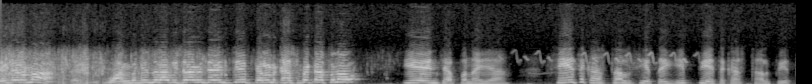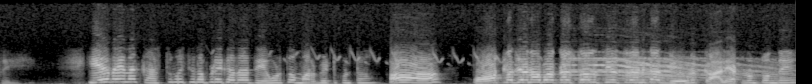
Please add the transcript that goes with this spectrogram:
ఏంటమ్మా? వంద బిందుల అభిషేకం చేయించి పిల్లని కష్టపెట్టేస్తున్నావు ఏం చెప్పనయ్యా? సీత కష్టాలు సీతయ్యి పీత కష్టాలు పీతయ్యి. ఏదైనా కష్టం వచ్చినప్పుడే కదా దేవుడితో మొరబెట్టుకుంటాం. ఆ, కోట్ల జనాభా కష్టాలు తీర్చడానికి ఆ దేవుడికి ఖాళీ ఎక్కడ ఉంటుంది?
